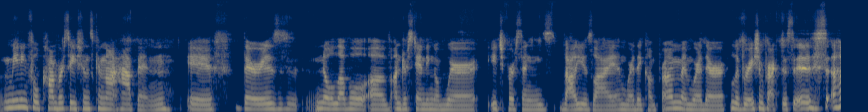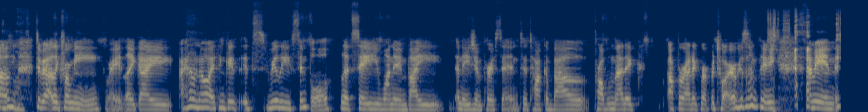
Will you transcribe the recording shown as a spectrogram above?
Meaningful conversations cannot happen if there is no level of understanding of where each person's values lie and where they come from and where their liberation practice is um, mm-hmm. to be like for me right? Like i i don't know. I think it, it's really simple. Let's say you want to invite an asian person to talk about problematic operatic repertoire or something. I mean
